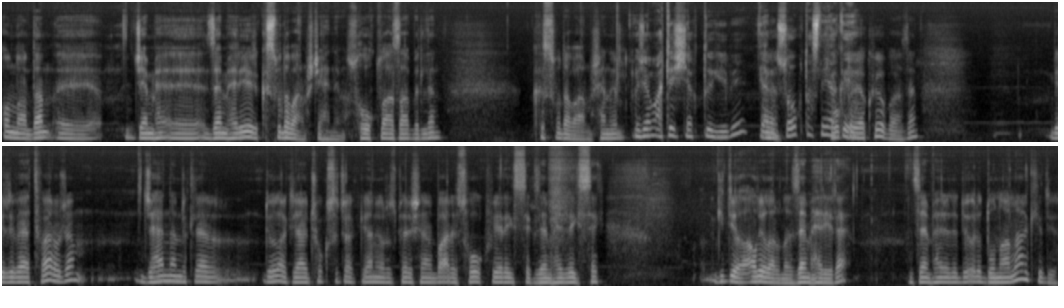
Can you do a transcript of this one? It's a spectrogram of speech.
Onlardan e, cemhe, e, zemherir kısmı da varmış cehennemin. Soğukluğa azap edilen kısmı da varmış. Hani Hocam ateş yaktığı gibi yani Evet. soğuk da aslında Soğuk yakıyor. da yakıyor bazen. Bir rivayet var hocam. Cehennemlikler diyorlar ki ya çok sıcak yanıyoruz perişan bari soğuk bir yere gitsek zemherire gitsek. Gidiyor alıyorlar onları zemherire. Zemherire diyor öyle donarlar ki diyor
